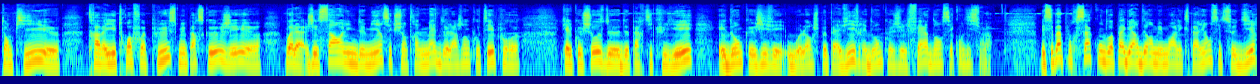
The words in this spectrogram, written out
tant pis, travailler trois fois plus, mais parce que j'ai, voilà, j'ai ça en ligne de mire, c'est que je suis en train de mettre de l'argent de côté pour quelque chose de, particulier et donc j'y vais. Ou alors je peux pas vivre et donc je vais le faire dans ces conditions-là. Mais c'est pas pour ça qu'on ne doit pas garder en mémoire l'expérience et de se dire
